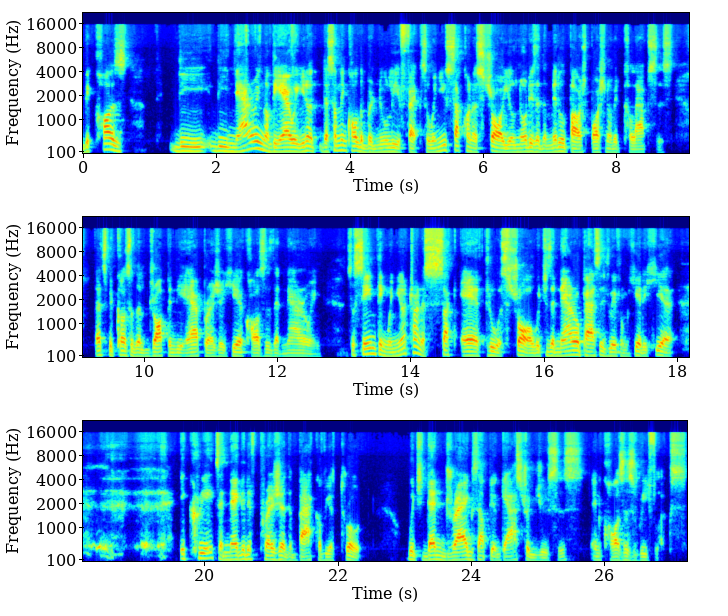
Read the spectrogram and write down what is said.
because the the narrowing of the airway. You know, there's something called the Bernoulli effect. So when you suck on a straw, you'll notice that the middle portion of it collapses. That's because of the drop in the air pressure here causes that narrowing. So same thing when you're trying to suck air through a straw, which is a narrow passageway from here to here, it creates a negative pressure at the back of your throat, which then drags up your gastric juices and causes reflux.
